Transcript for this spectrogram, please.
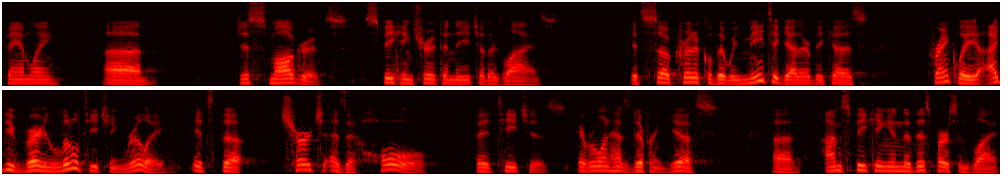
family, uh, just small groups, speaking truth into each other's lives. It's so critical that we meet together because frankly, I do very little teaching, really. It's the church as a whole that teaches. Everyone has different gifts. Uh, I'm speaking into this person's life.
